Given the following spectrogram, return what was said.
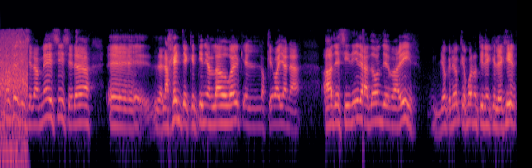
no sé si será Messi, será eh, la gente que tiene al lado de él, que los que vayan a, a decidir a dónde va a ir. Yo creo que, bueno, tiene que elegir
